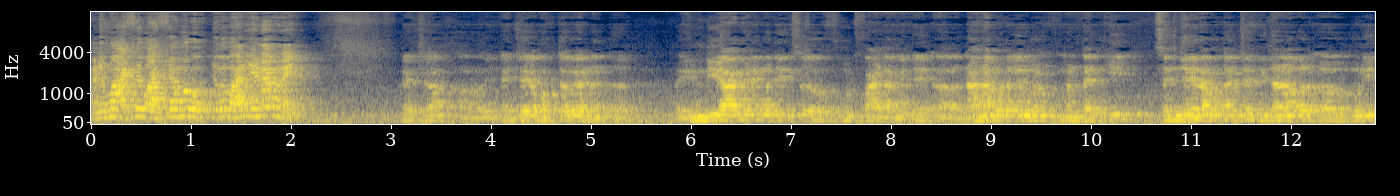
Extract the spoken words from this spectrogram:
आणि मग असे भाषा मग वक्तव्य बाहेर येणार नाही. त्याच्या त्यांच्या या वक्तव्यानंतर इंडिया आघाडीमध्येच फूट फाडा मिळते. नाना पटोले म्हणतात की संजय राऊतांच्या विधानावर कोणी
